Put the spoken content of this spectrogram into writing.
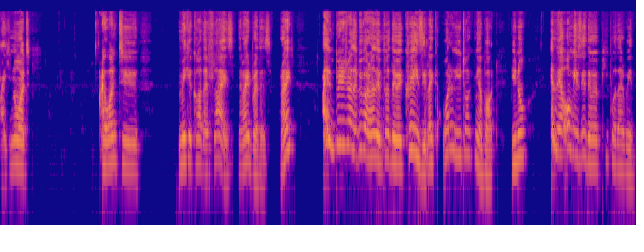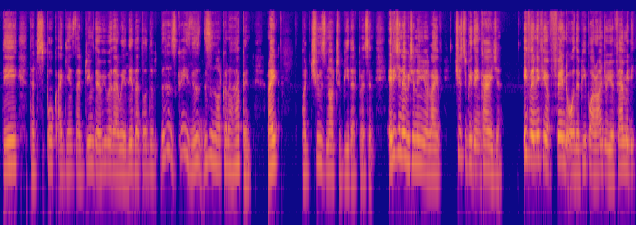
ah, you know what, I want to make a car that flies, the Wright brothers, right? I'm pretty sure the people around them thought they were crazy. Like, what are you talking about? You know? And there obviously there were people that were there that spoke against that dream. There were people that were there that thought this is crazy. This, this is not gonna happen, right? But choose not to be that person. At each and every turn in your life, choose to be the encourager. Even if your friend or the people around you, your family,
